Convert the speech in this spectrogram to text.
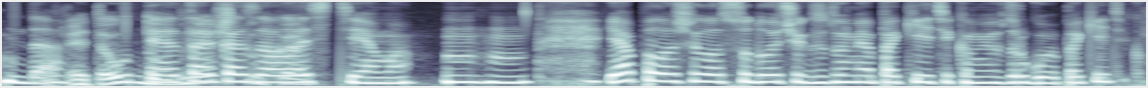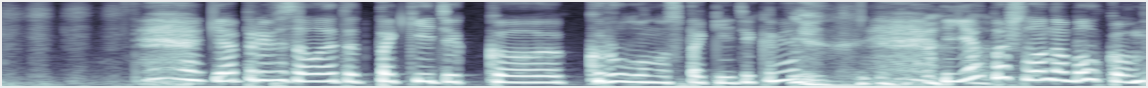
Да. Это удобная Это оказалась тема. Мгм. Я положила судочек с двумя пакетиками в другой пакетик. Я привязала этот пакетик к рулону с пакетиками. И я пошла на балкон.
